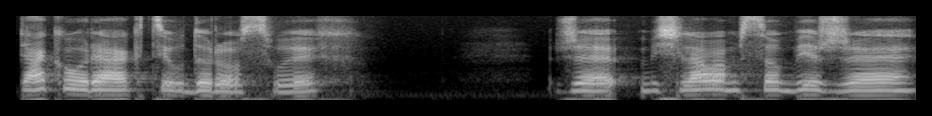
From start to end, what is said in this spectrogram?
taką reakcją dorosłych, że myślałam sobie, że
